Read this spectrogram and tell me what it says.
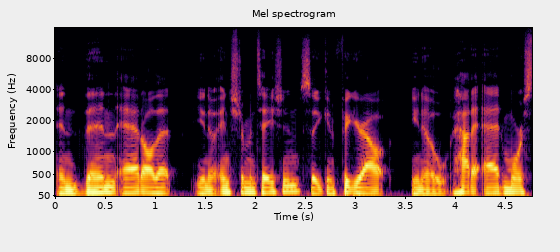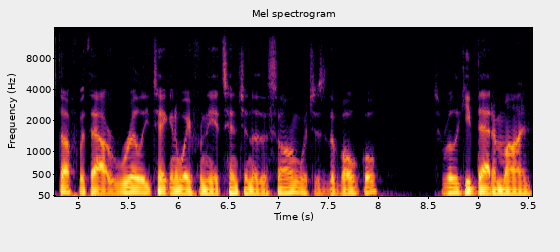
and then add all that, you know, instrumentation so you can figure out you know, how to add more stuff without really taking away from the attention of the song, which is the vocal. So really keep that in mind.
